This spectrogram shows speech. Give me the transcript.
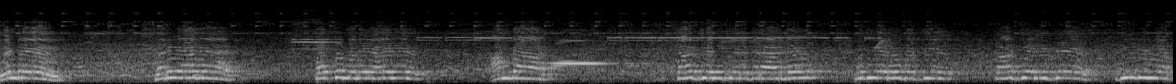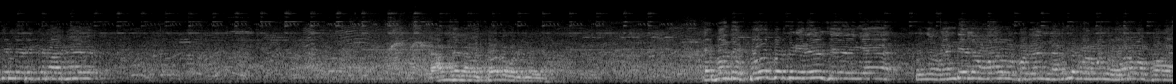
இன்று சரியாக பத்து மணி அளவில் அம்பாள் காட்சியளித்திருக்கிறார்கள் புதிய ரூபத்தில் காட்சியளித்து வீதி விழாத்தில் இருக்கிறார்கள் தோட்ட கொடுக்கலையா? எப்ப அந்த போக்குவரத்துக்கு இடையூறு செய்யாதீங்க கொஞ்சம் வண்டியெல்லாம் ஓரமா போங்க நடந்து போறவங்க ஓரமா போங்க.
